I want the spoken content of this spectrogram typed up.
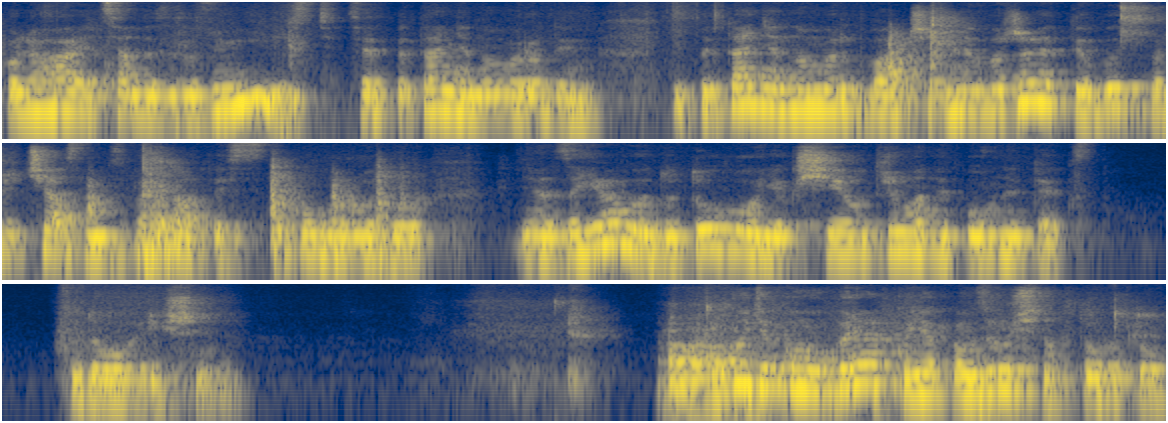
полягає ця незрозумілість? Це питання номер один. І питання номер два. Чи не вважаєте ви передчасним звертатись з такого роду е, заявою до того, як ще отриманий повний текст судового рішення? У будь-якому порядку, як вам зручно, хто готовий.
